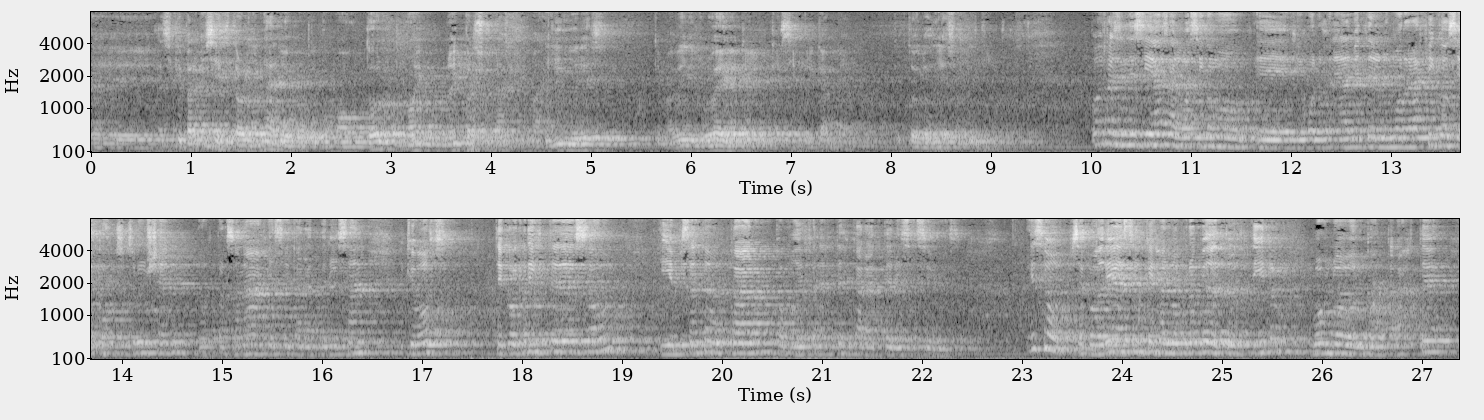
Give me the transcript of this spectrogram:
Eh, así que para mí es extraordinario, porque como autor no hay, no hay personajes más libres que Mabel y Rubén, que, que siempre cambian, que todos los días son distintos. Vos recién decías algo así como eh, que bueno, generalmente en el humor gráfico se construyen los personajes, se caracterizan, y que vos te corriste de eso y empezaste a buscar como diferentes caracterizaciones. ¿Eso se podría decir que es algo propio de tu estilo? ¿Vos lo encontraste?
